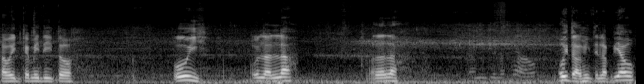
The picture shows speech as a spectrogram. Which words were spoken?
Tawid kami dito. Uy. Ulala. Ulala. Uy, daming tilapia oh.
